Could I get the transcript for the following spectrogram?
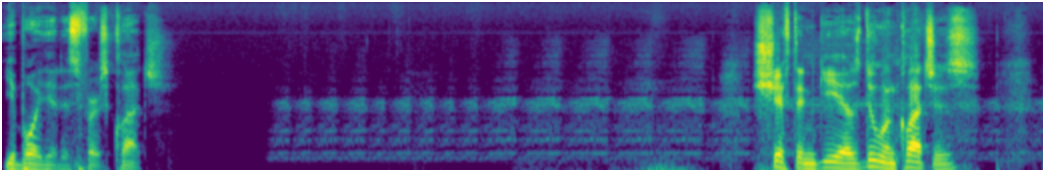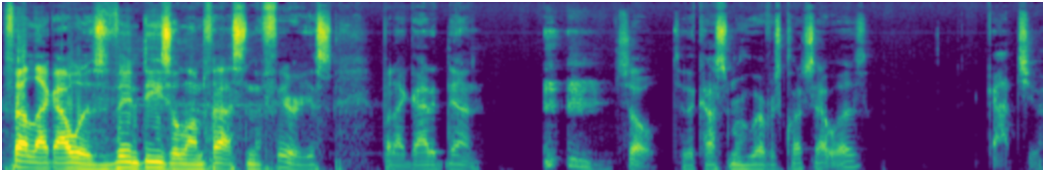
your boy did his first clutch. Shifting gears, doing clutches. Felt like I was Vin Diesel on Fast and the Furious, but I got it done. so, to the customer, whoever's clutch that was, got you.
